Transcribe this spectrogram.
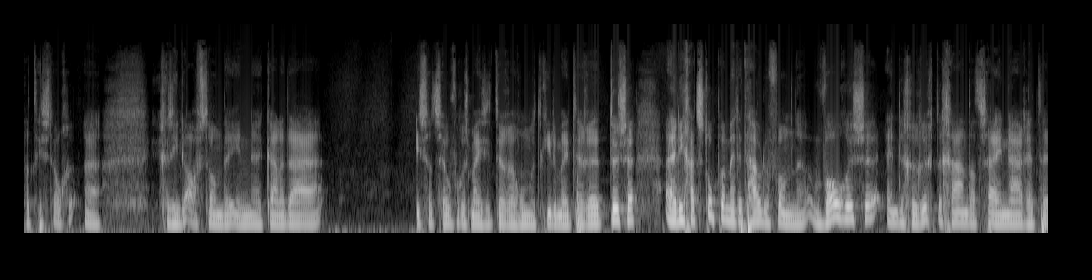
Dat is toch, gezien de afstanden in Canada... is dat zo. Volgens mij zit er eh, 100 kilometer eh, tussen. Eh, die gaat stoppen met het houden van eh, walrussen. En de geruchten gaan dat zij naar het eh,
